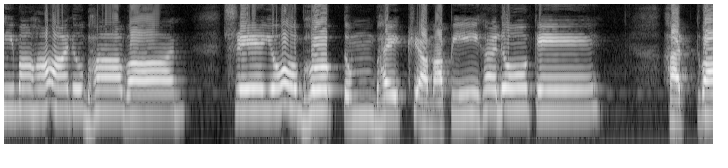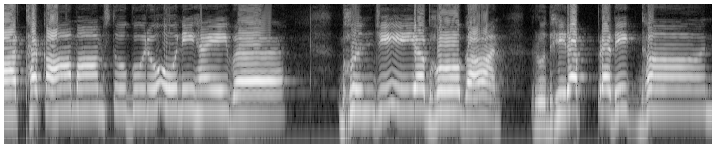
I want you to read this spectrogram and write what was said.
ஹி மகானுபாவான் श्रेयो भोक्तुं भैक्ष्यमपीह लोके हत्वार्थकामांस्तु गुरूनिहैव भुञ्जीय भोगान् रुधिरप्रदिग्धान्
